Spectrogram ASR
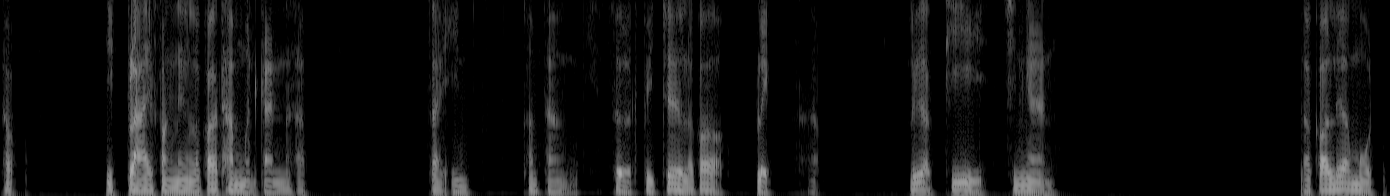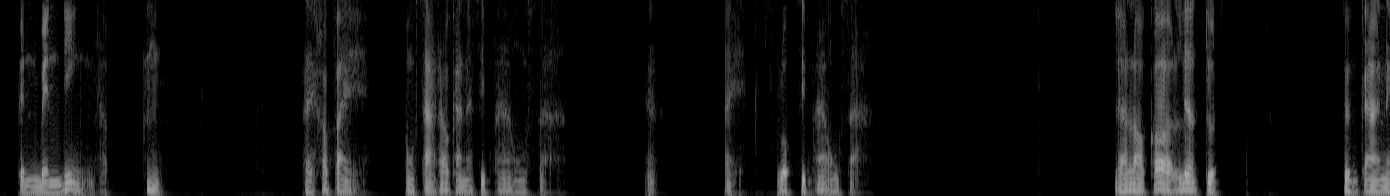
แล้วอีกปลายฝั่งหนึ่งเราก็ทำเหมือนกันนะครับ ใส่ in คำสั่ง insert feature แล้วก็ flex นะครับ เลือกที่ชิ้นงาน แล้วก็เลือกโหมดเป็น bending ครับ ใส่เข้าไปองศาเท่ากันนะ15 องศา ใส่ลบ 15 องศา แล้วเราก็เลือกจุดกึ่งกลางใน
